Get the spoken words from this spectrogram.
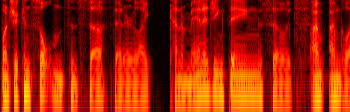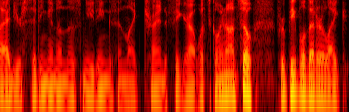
bunch of consultants and stuff that are like kind of managing things. So it's I'm I'm glad you're sitting in on those meetings and like trying to figure out what's going on. So for people that are like,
